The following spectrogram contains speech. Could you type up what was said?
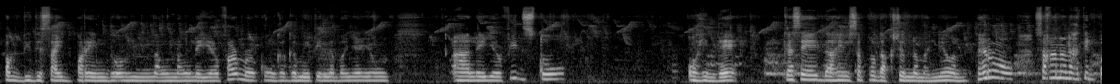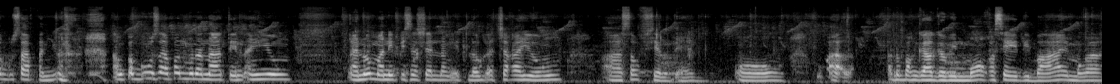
pagdi-decide pa rin doon ng, ng layer farmer kung gagamitin na ba niya yung ah, layer feeds to o hindi. Kasi dahil sa production naman yon. Pero saka na natin pag-usapan yun. Ang pag-uusapan muna natin ay yung ano, manipis na shell ng itlog at saka yung ah, soft shelled egg. O ah, ano bang gagawin mo? Kasi di ba yung mga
